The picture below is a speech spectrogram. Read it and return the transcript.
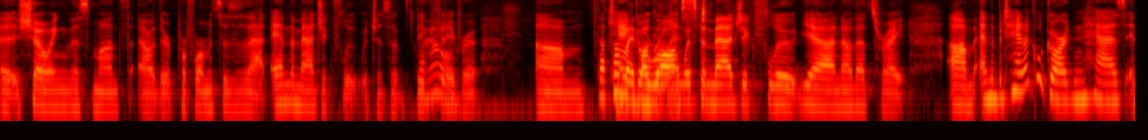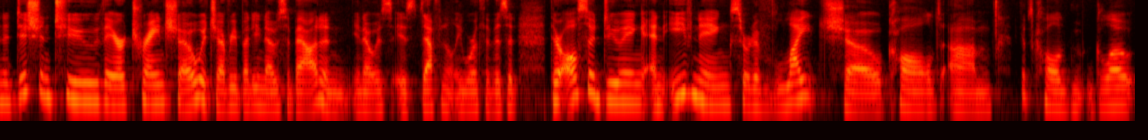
Uh, showing this month are their performances of that and the magic flute which is a big Wow. favorite um, That's on my go bucket wrong list. with the magic flute. Yeah, no, that's right. Um, and the Botanical Garden has, in addition to their train show, which everybody knows about and you know is is definitely worth a visit, they're also doing an evening sort of light show called um, I think it's called Glow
